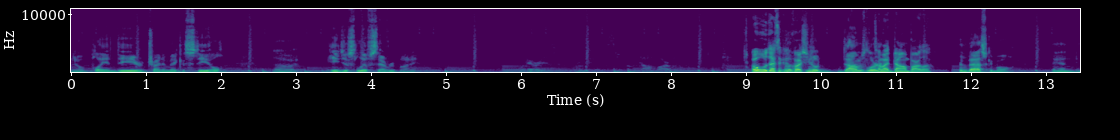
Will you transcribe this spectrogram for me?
you know, playing D or trying to make a steal. Uh, he just lifts everybody. What areas of have you seen from Dom Barlow? Oh, that's a good Uh, question. You know, Dom's Talking learning about Dom Barlow. in basketball, and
